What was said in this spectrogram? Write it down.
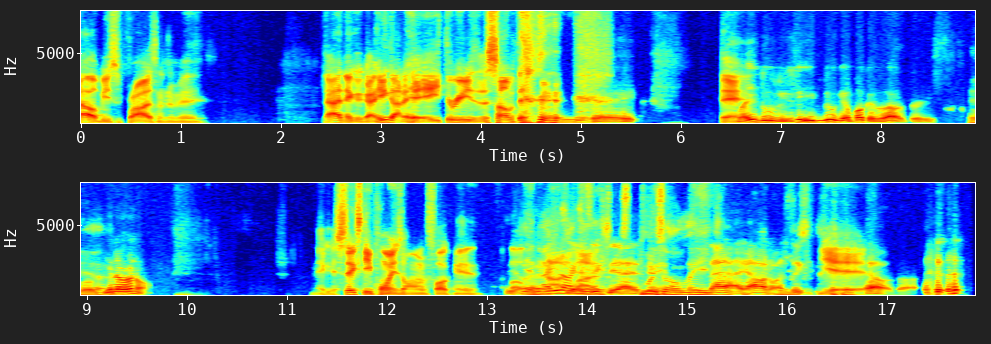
That would be surprising to me. That nigga got, he got to hit eight threes or something. Yeah, Damn, but he do he do get buckets without threes. Well, Yeah. You never know. nigga, 60 points on fucking, Yeah, Yeah, now you're not Yeah, getting 60, points on late. Nah, I don't know. 60. yeah. Hell no.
